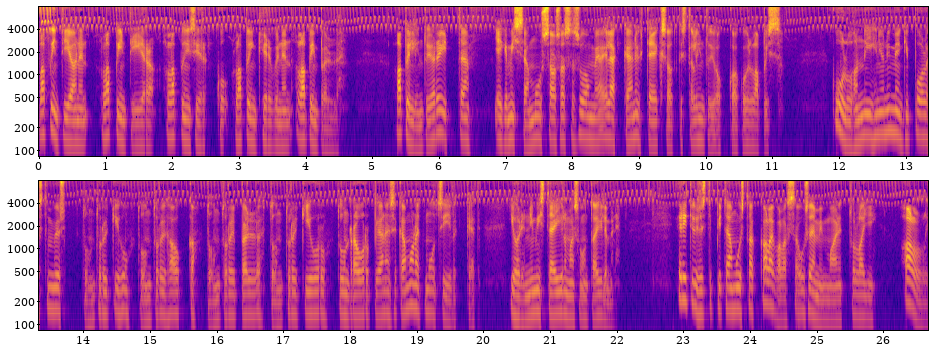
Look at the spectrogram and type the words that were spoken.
Lapintiainen, lapintiira, lapinsirkku, lapinkirvinen, lapinpöllö. Lapinlintuja riittää, eikä missään muussa osassa Suomea eläkkään yhtä eksoottista lintujoukkoa kuin Lapissa. Kuuluuhan niihin jo nimenkin puolesta myös tunturikihu, tunturihaukka, tunturipöllö, tunturikiuru, tunraurpiainen sekä monet muut siivekkeet, joiden nimistä ei ilmansuunta ilmene. Erityisesti pitää muistaa Kalevalassa useimmin mainittu laji alli,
